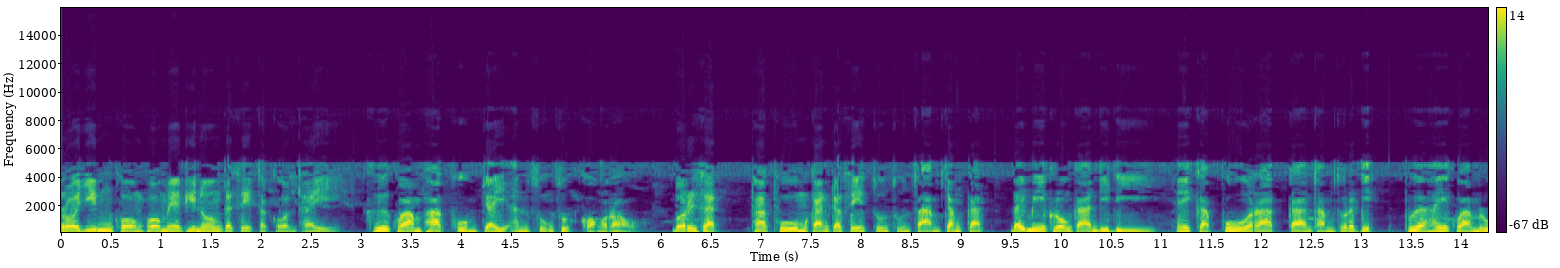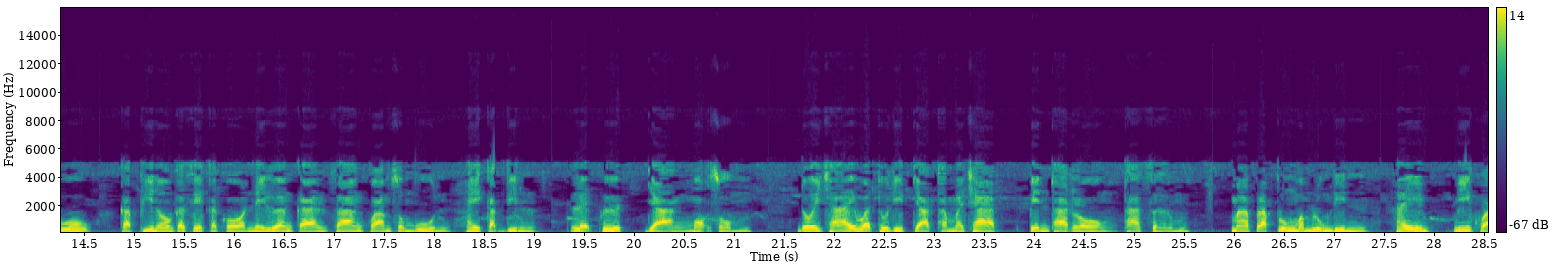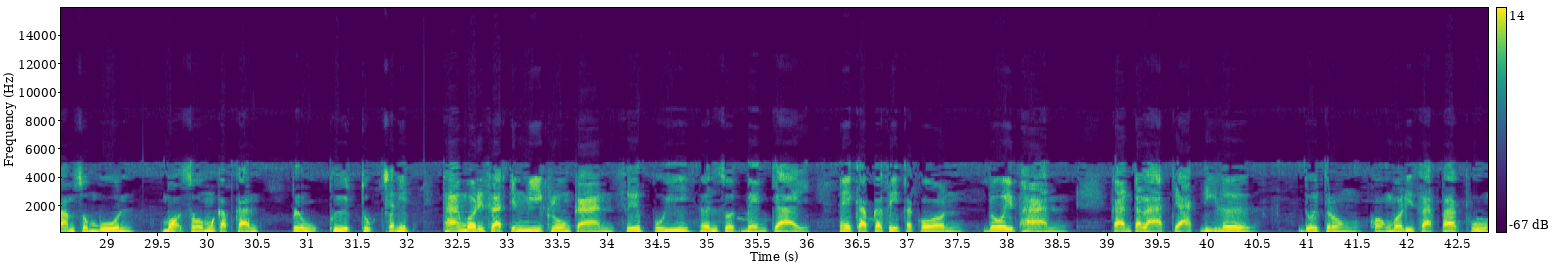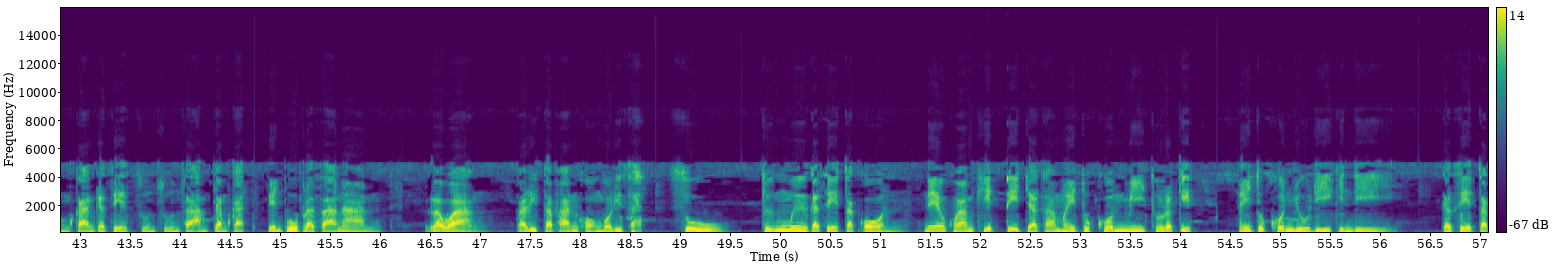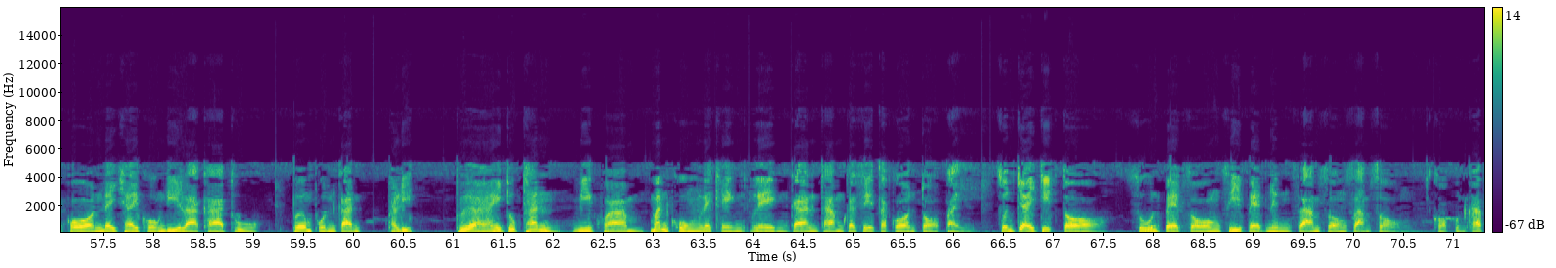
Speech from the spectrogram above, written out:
รอยยิ้มของพ่อแม่พี่น้องเกษตรกรไทย คือความภาคภูมิใจอันสูงสุดของเรา บริษัทภาคภูมิการเกษตร 003 จำกัด ได้มีโครงการดีๆ ให้กับผู้รักการทำธุรกิจ เพื่อให้ความรู้กับพี่น้องเกษตรกรในเรื่องการสร้างความสมบูรณ์ให้กับดิน และพืชอย่างเหมาะสม โดยใช้วัตถุดิบจากธรรมชาติเป็นธาตุรองธาตุเสริม มาปรับปรุงบำรุงดินให้มีความสมบูรณ์ เหมาะสมกับการปลูกพืชทุกชนิด ทางบริษัทจึงมีโครงการซื้อปุ๋ยเงินสดแบ่งจ่ายให้กับเกษตรกร โดยผ่านการตลาดจากดีลเลอร์ โดยตรงของบริษัทภาคภูมิการเกษตร 003 จำกัด เป็นผู้ประสานงาน ระหว่างผลิตภัณฑ์ของบริษัท สู่ถึงมือเกษตรกร แนวความคิดที่จะทำให้ทุกคนมีธุรกิจ ให้ทุกคนอยู่ดีกินดี เกษตรกรได้ใช้ของดีราคาถูก เพิ่มผลการผลิต เพื่อให้ทุกท่านมีความมั่นคงและแข็งแรงการทำเกษตรกรต่อไป สนใจติดต่อ 0824813232 ขอบคุณครับ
